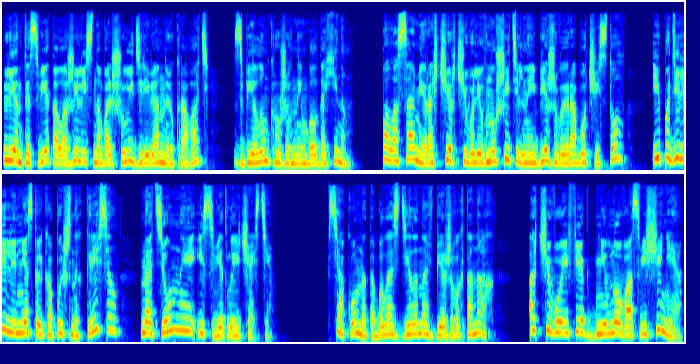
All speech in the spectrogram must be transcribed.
Ленты света ложились на большую деревянную кровать с белым кружевным балдахином. Полосами расчерчивали внушительный бежевый рабочий стол и поделили несколько пышных кресел на темные и светлые части. Вся комната была сделана в бежевых тонах, отчего эффект дневного освещения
